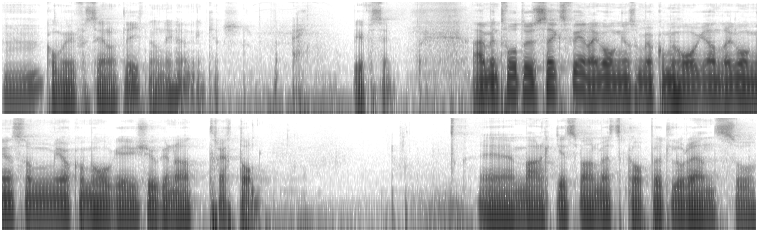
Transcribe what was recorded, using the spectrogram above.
Mm. Kommer vi få se något liknande i helgen kanske? Nej, vi får se. Nej men 2006 var ena gången som jag kommer ihåg. Andra gången som jag kommer ihåg är ju 2013. Eh, Marquez vann mästerskapet. Lorenzo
